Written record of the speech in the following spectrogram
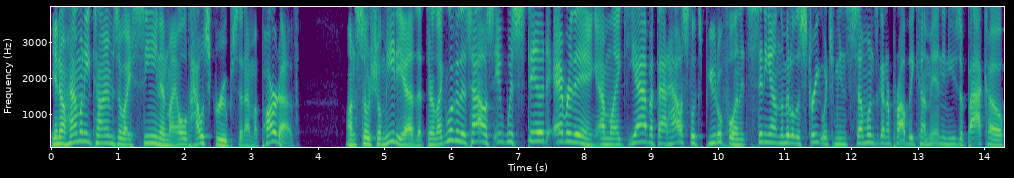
you know, how many times have I seen in my old house groups that I'm a part of on social media that they're like, look at this house. It withstood everything. I'm like, yeah, but that house looks beautiful and it's sitting out in the middle of the street, which means someone's going to probably come in and use a backhoe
